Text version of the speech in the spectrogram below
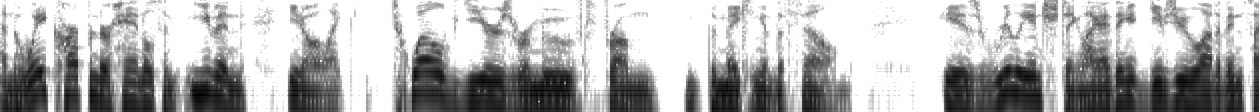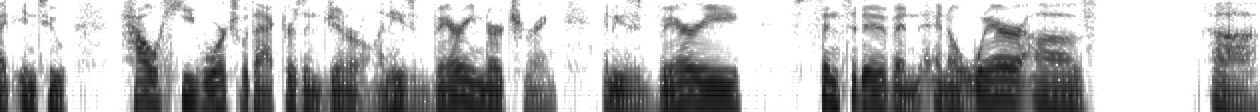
And the way Carpenter handles him, even, you know, like 12 years removed from the making of the film is really interesting. Like, I think it gives you a lot of insight into how he works with actors in general. And he's very nurturing and he's very sensitive and, and aware of uh,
